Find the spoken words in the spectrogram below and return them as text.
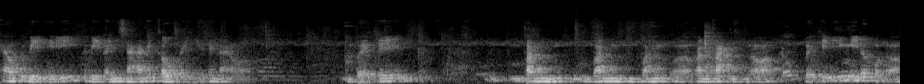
Theo quý vị nghĩ, quý vị đánh giá cái câu này như thế nào? Về cái văn văn văn ờ, văn phạm của nó, về cái ý nghĩa của nó.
